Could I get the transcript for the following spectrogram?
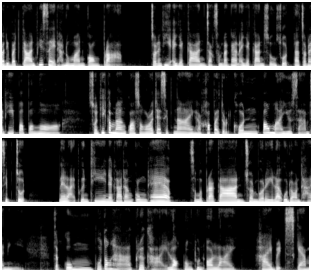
ปฏิบัติการพิเศษหนุมานกองปราบ เจ้าหน้าที่อายการจากสำนักงานอายการสูงสุด และเจ้าหน้าที่ปปงส่วนที่กำลังกว่า 270 นายค่ะเข้าไปตรวจค้นเป้าหมายอยู่ 30 จุด ในหลายพื้นที่นะคะทั้งกรุงเทพ สมุทรปราการชนบุรีและอุดรธานี จับกลุ่มผู้ต้องหาเครือข่ายหลอกลงทุนออนไลน์ Hybrid Scam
